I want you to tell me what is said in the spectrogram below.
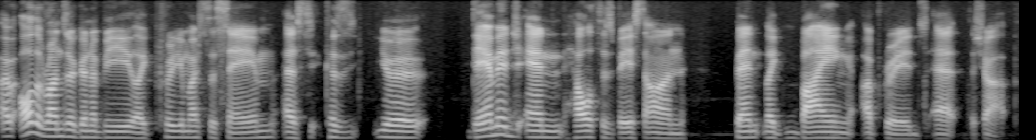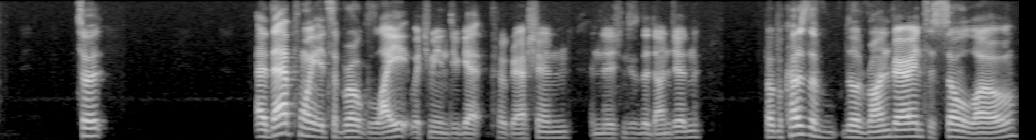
uh, all the runs are gonna be like pretty much the same as because your damage and health is based on ben like buying upgrades at the shop. So at that point, it's a roguelite, which means you get progression in addition to the dungeon. But because the the run variance is so low,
